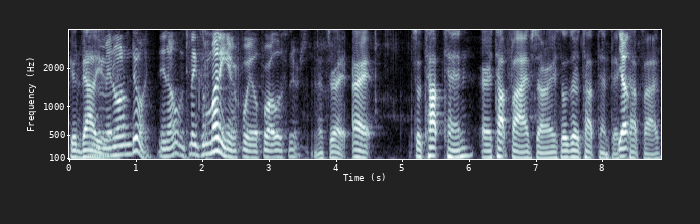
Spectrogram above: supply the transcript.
Good I value. mean, know what I'm doing. You know, let's make some money here for you, for our listeners. That's right. All right. So top ten or top five. Sorry, so those are top ten picks. Yep. Top five.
